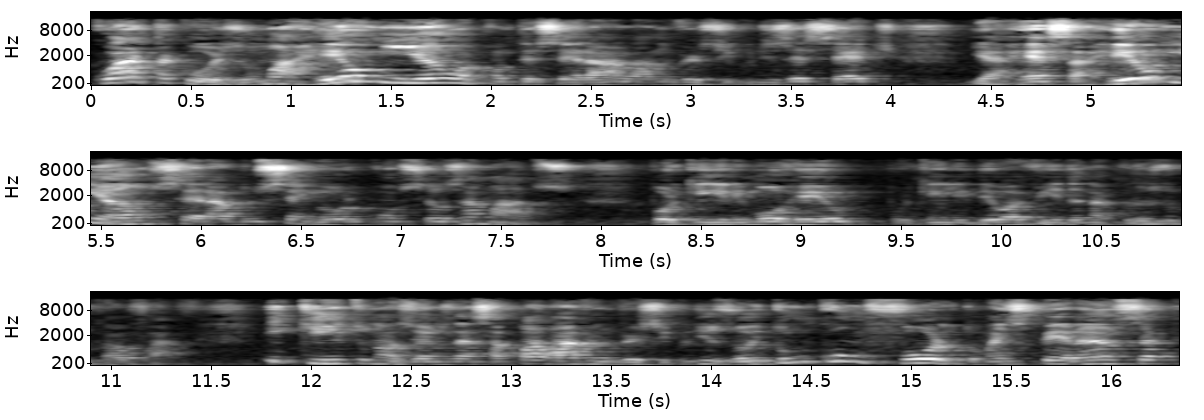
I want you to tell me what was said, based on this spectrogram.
Quarta coisa, uma reunião acontecerá lá no versículo 17, e essa reunião será do Senhor com os seus amados, por quem ele morreu, por quem ele deu a vida na cruz do Calvário. E quinto, nós vemos nessa palavra, no versículo 18, um conforto, uma esperança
